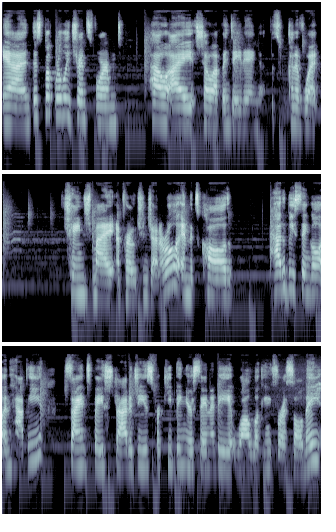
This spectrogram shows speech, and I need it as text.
And this book really transformed how I show up in dating. It's kind of what changed my approach in general. And it's called How to Be Single and Happy Science Based Strategies for Keeping Your Sanity While Looking for a Soulmate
